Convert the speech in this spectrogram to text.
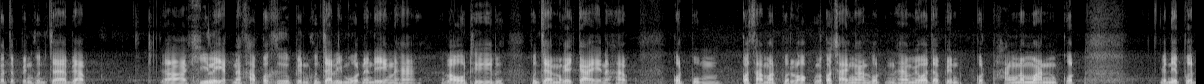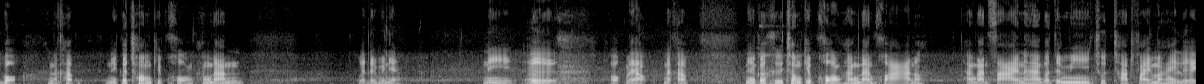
ก็จะเป็นกุญแจแบบ คีย์เลสนะครับก็คือเป็นกุญแจรีโมทนั่นเองนะฮะเราถือกุญแจมาใกล้ๆนะครับ กดปุ่มก็สามารถเปิดล็อกแล้วก็ใช้งานรถนะฮะไม่ว่าจะเป็นกดถังน้ำมันกดอันนี้เปิดเบาะนะครับ นี่ก็ช่องเก็บของทางด้าน เปิดได้ไหมเนี่ยนี่เออออกแล้วนะครับนี่ก็คือช่องเก็บของทางด้านขวาเนาะทางด้านซ้ายนะฮะก็จะมีชุดชาร์จไฟมาให้เลย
